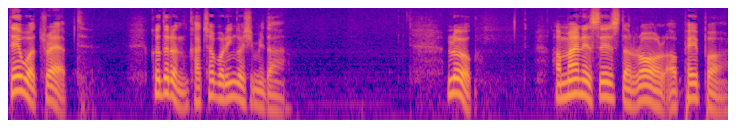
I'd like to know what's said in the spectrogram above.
They were trapped. 그들은 갇혀버린 것입니다. Look, Hermione sees the roll of paper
